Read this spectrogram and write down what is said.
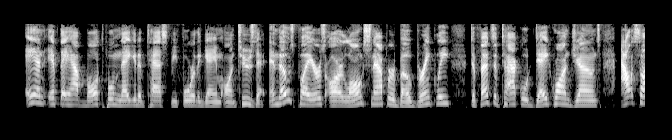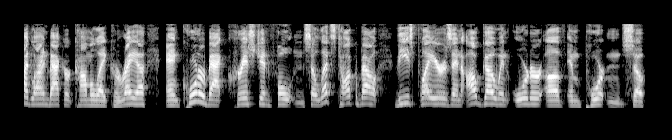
and if they have multiple negative tests before the game on Tuesday. And those players are long snapper Beau Brinkley, defensive tackle Daquan Jones, outside linebacker Kamalei Correa, and cornerback Kristian Fulton. So, let's talk about these players, and I'll go in order of importance. So,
